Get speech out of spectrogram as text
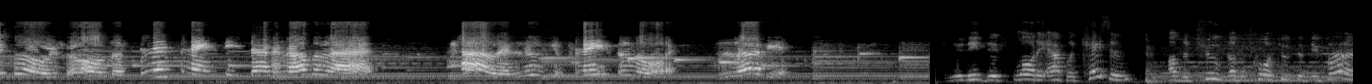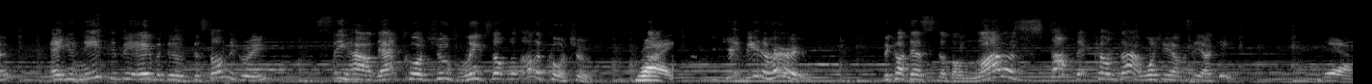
the glory for all the good things he's done in our lives. Hallelujah, praise the Lord. Love you. You need to explore the application of the truth of the core truth of divine, and you need to be able to, to some degree, see how that core truth links up with other core truth. Right. You can't be in a hurry because there's, there's a lot of stuff that comes out once you have a CRT. Yeah.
